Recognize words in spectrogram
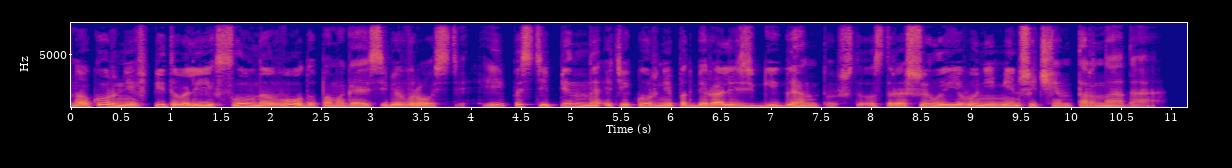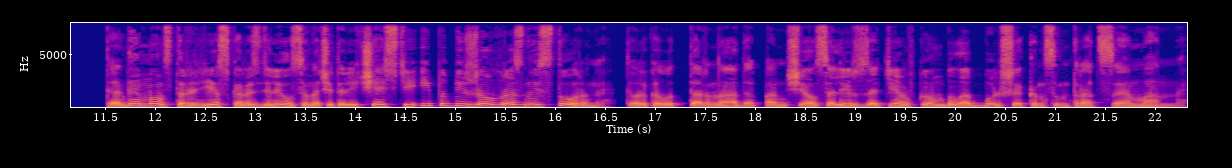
Но корни впитывали их словно воду, помогая себе в росте. И постепенно эти корни подбирались к гиганту, что страшило его не меньше, чем торнадо. Тогда монстр резко разделился на четыре части и побежал в разные стороны. Только вот торнадо помчался лишь за тем, в ком была большая концентрация манны.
